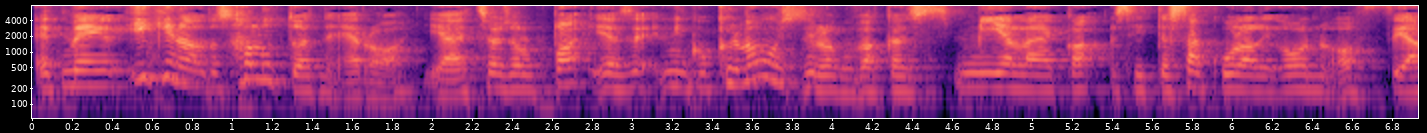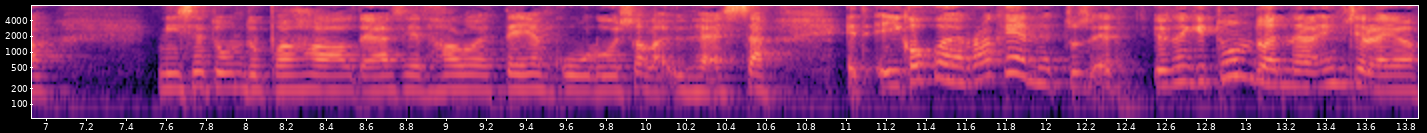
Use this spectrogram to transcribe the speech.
että me ei ikinä oltaisi haluttu, että ne eroa. Ja että se olisi ollut, pa- ja se, niin kuin, kyllä mä muistan silloin, kun vaikka Miellä ja ka- sitten Sakula oli on-offia, niin se tuntui pahalta ja että haluaa, että teidän kuuluisi olla yhdessä. Että ei koko ajan rakennettu, että jotenkin tuntuu, että näillä ihmisillä ei ole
